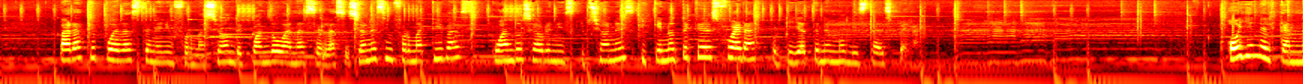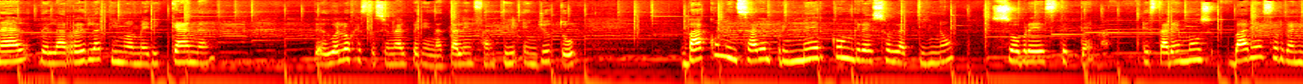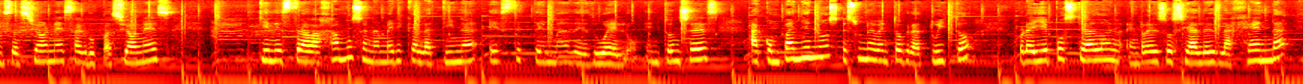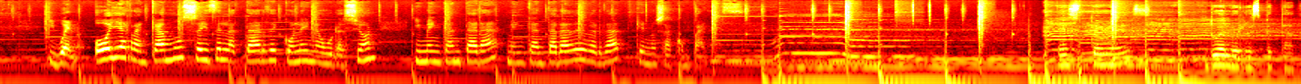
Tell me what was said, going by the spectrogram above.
para que puedas tener información de cuándo van a ser las sesiones informativas, cuándo se abren inscripciones y que no te quedes fuera porque ya tenemos lista de espera. Hoy en el canal de la Red Latinoamericana de Duelo Gestacional Perinatal Infantil en YouTube va a comenzar el primer Congreso Latino sobre este tema. Estaremos varias organizaciones, agrupaciones, quienes trabajamos en América Latina este tema de duelo. Entonces, acompáñenos, es un evento gratuito. Por ahí he posteado en, redes sociales la agenda. Y bueno, hoy arrancamos 6 de la tarde con la inauguración y me encantará, me encantará de verdad que nos acompañes. Esto es Duelo Respetado.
